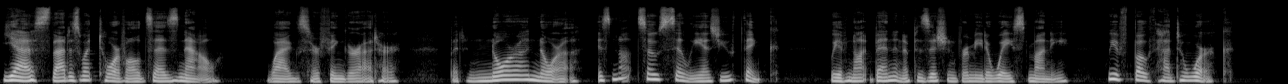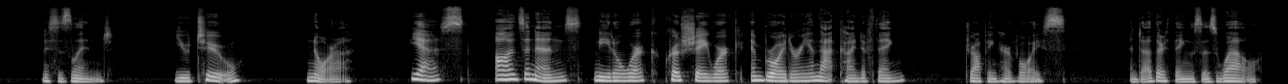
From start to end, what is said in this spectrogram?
Yes, that is what Torvald says now, wags her finger at her. But Nora, Nora is not so silly as you think. We have not been in a position for me to waste money. We have both had to work. Mrs. Linde, you too? Nora, yes, odds and ends, needlework, crochet work, embroidery, and that kind of thing, dropping her voice, and other things as well.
